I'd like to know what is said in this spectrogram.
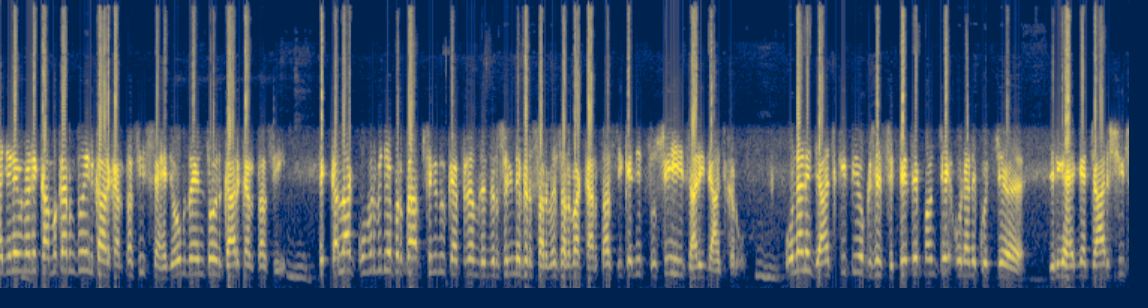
ਆ ਜਿਹੜੇ ਉਹਨਾਂ ਨੇ ਕੰਮ ਕਰਨ ਤੋਂ ਇਨਕਾਰ ਕਰਤਾ ਸੀ ਸਹਿਯੋਗ ਦੇਣ ਤੋਂ ਇਨਕਾਰ ਕਰਤਾ ਸੀ। ਤੇ ਕੱਲਾ ਕੁੰਵਰ ਵਿਜੇ ਪ੍ਰਤਾਪ ਸਿੰਘ ਨੂੰ ਕੈਪਟਨ ਅਮਰਿੰਦਰ ਸਿੰਘ ਨੇ ਫਿਰ ਸਰਵੇ ਸਰਵਾ ਕਰਤਾ ਸੀ ਕਿ ਜੀ ਤੁਸੀਂ ਹੀ ਸਾਰੀ ਜਾਂਚ ਕਰੋ। ਉਹਨਾਂ ਨੇ ਜਾਂਚ ਕੀਤੀ ਉਹ ਕਿਸੇ ਸਿੱਟੇ ਤੇ ਪਹੁੰਚੇ ਉਹਨਾਂ ਨੇ ਕੁਝ ਜਿਹੜੀਆਂ ਹੈਗੀਆਂ ਚਾਰ ਸ਼ੀਟਸ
